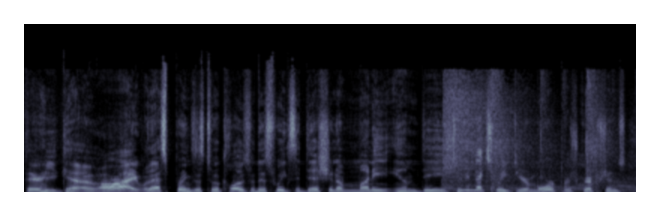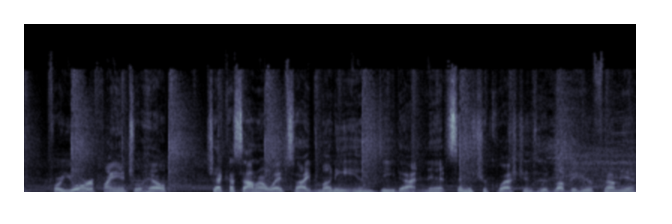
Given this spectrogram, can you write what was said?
There you go. All right. Well, that brings us to a close for this week's edition of Money MD. Tune in next week to hear more prescriptions for your financial health. Check us out on our website, moneymd.net. Send us your questions. We'd love to hear from you.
